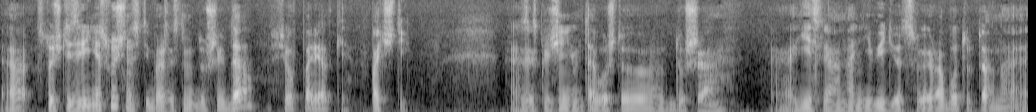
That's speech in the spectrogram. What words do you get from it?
Э, с точки зрения сущности божественной души, да, все в порядке, почти. За исключением того, что душа Э, если она не ведет свою работу, то она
